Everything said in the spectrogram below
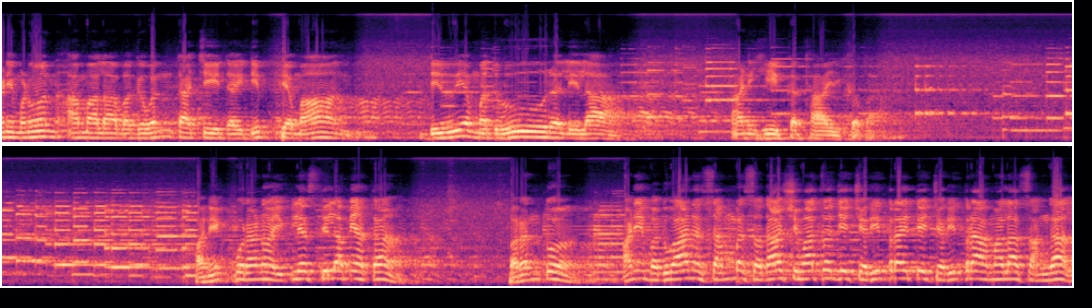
आणि म्हणून आम्हाला भगवंताची दैदिप्यमान दिव्य मधुर लीला आणि ही कथा ऐकवा. अनेक पुराण ऐकले असतील आम्ही आता. परंतु आणि भगवान सांब सदाशिवाचं जे चरित्र आहे ते चरित्र आम्हाला सांगाल.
